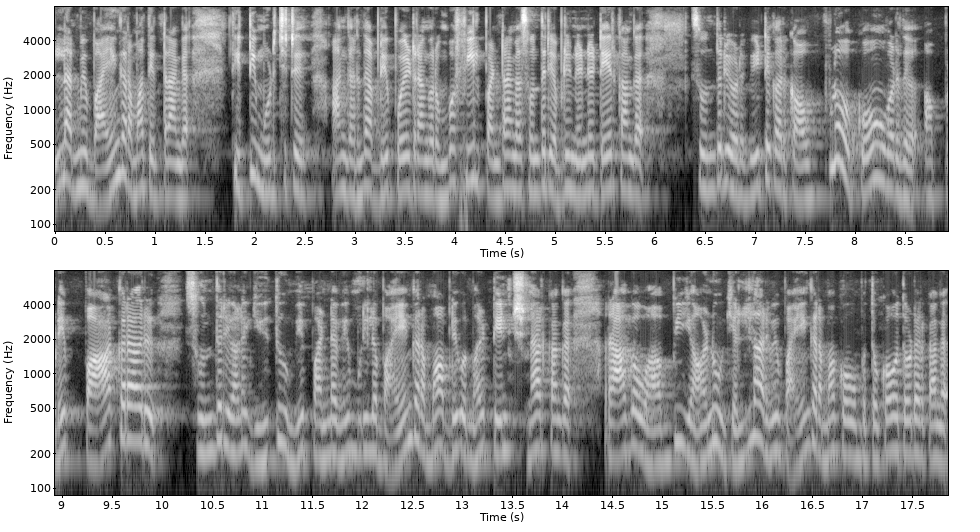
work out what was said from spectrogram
எல்லாருமே பயங்கரமாக திட்டுறாங்க. திட்டி முடிச்சுட்டு அங்கேருந்து அப்படியே போயிடுறாங்க. ரொம்ப ஃபீல் பண்ணுறாங்க சுந்தரி அப்படியே நின்றுட்டே இருக்காங்க. சுந்தரியோட வீட்டுக்காருக்கு அவ்வளோ கோவம் வருது. அப்படியே பார்க்குறாரு சுந்தரியால் எதுவுமே பண்ணவே முடியல. பயங்கரமாக அப்படியே ஒரு மாதிரி டென்ஷனாக இருக்காங்க. ராகவ் அபி அனு எல்லாருமே பயங்கரமாக கோபத்து கோவத்தோடு இருக்காங்க.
